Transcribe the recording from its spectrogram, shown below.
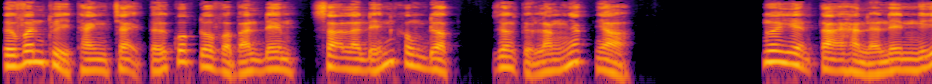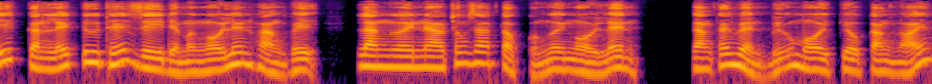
từ Vân Thủy Thành chạy tới quốc đô vào ban đêm, sợ là đến không được, Dương Tử Lăng nhắc nhở. Ngươi hiện tại hẳn là nên nghĩ cần lấy tư thế gì để mà ngồi lên hoàng vị, là người nào trong gia tộc của ngươi ngồi lên. Giang Thái Huyền bĩu môi kiêu căng nói,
